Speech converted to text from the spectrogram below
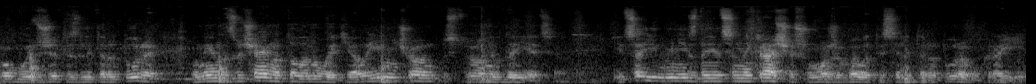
пробують жити з літератури. Вони надзвичайно талановиті, але їм нічого з цього не вдається. І це мені здається найкраще, що може вилитися література в Україні.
